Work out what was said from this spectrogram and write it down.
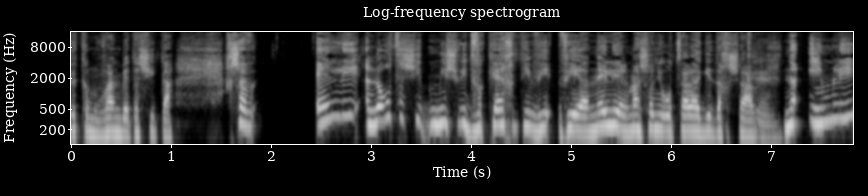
וכמובן בית השיטה. עכשיו, אין לי, אני לא רוצה שמישהו יתווכח איתי ויענה לי על מה שאני רוצה להגיד עכשיו. כן. נעים לי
